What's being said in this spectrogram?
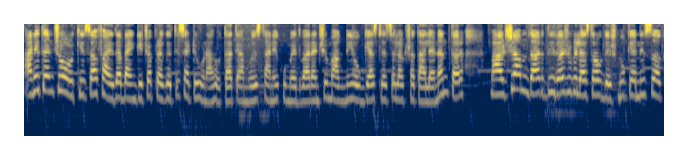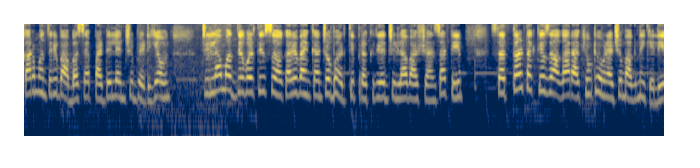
आणि त्यांच्या ओळखीचा फायदा बँकेच्या प्रगतीसाठी होणार होता. त्यामुळे स्थानिक उमेदवारांची मागणी योग्य असल्याचं लक्षात आल्यानंतर माजी आमदार धीरज विलासराव देशमुख यांनी सहकार मंत्री बाबासाहेब पाटील यांची भेट घेऊन जिल्हा मध्यवर्ती सहकारी बँकांच्या भरती प्रक्रियेत जिल्हावासियांसाठी सत्तर टक्के जागा राखीव ठेवण्याची मागणी केली.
